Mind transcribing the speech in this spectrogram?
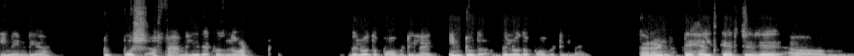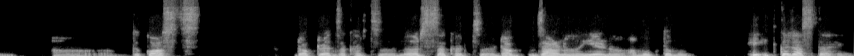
in India to push a family that was not below the poverty line into the the below the line. कारण ते हेल्थकेअरचे जे द कॉस्ट डॉक्टरांचा खर्च नर्सचा खर्च जाणं येणं अमुक तमुक हे इतकं जास्त आहे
